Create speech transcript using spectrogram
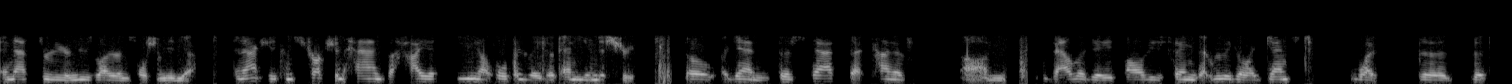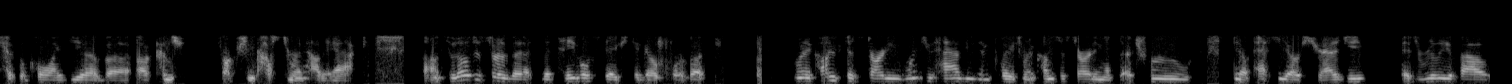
and that's through your newsletter and social media. And actually, construction has the highest email open rate of any industry. So again, there's stats that kind of um, validate all these things that really go against what the the typical idea of a, a construction customer and how they act. Um, so those are sort of the, the table stakes to go for. But when it comes to starting, once you have these in place, when it comes to starting a, a true, you know, SEO strategy, it's really about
